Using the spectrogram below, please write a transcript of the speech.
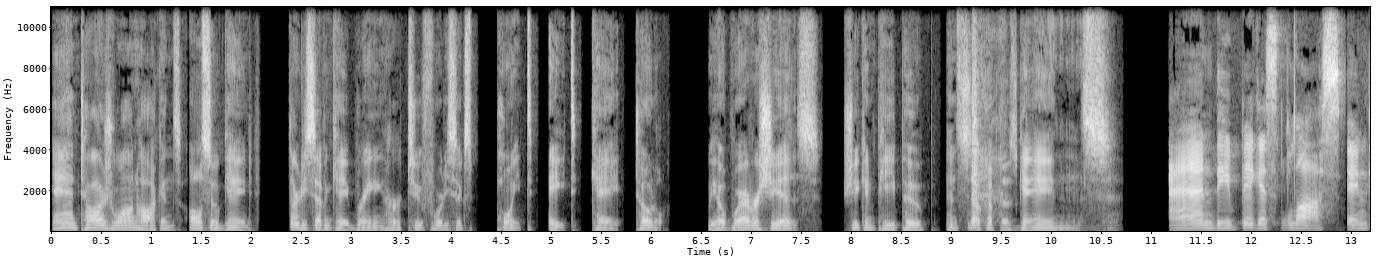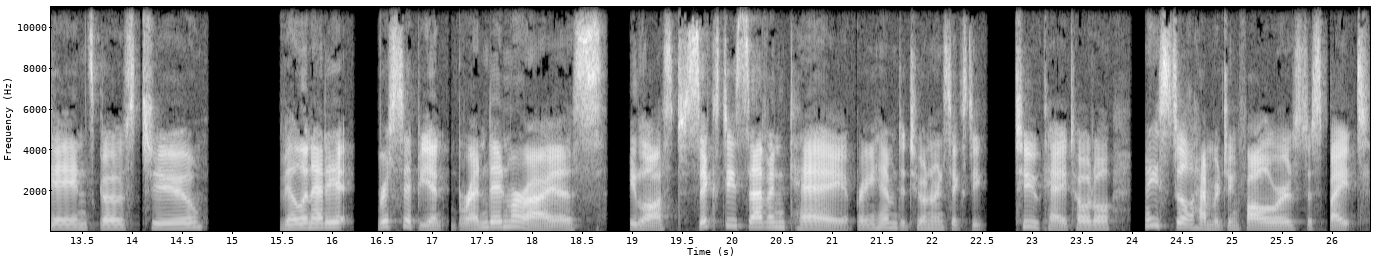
And Tahzjuan Hawkins also gained 37K, bringing her to 46.8K total. We hope wherever she is, she can pee poop and soak up those gains. And the biggest loss in gains goes to Villain Edit recipient Brendan Morais. He lost 67K, bringing him to 262K total, and he's still hemorrhaging followers despite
